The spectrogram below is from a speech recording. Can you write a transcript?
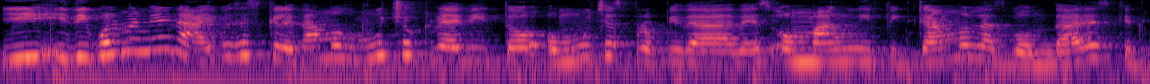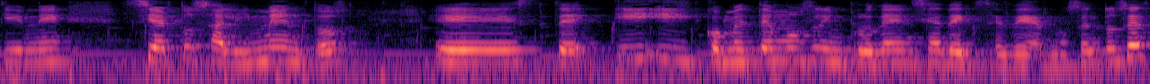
Y, de igual manera, hay veces que le damos mucho crédito o muchas propiedades o magnificamos las bondades que tiene ciertos alimentos este, y, y cometemos la imprudencia de excedernos. Entonces,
